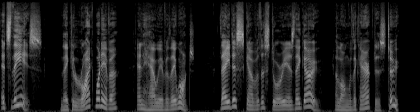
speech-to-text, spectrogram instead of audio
It's theirs. They can write whatever and however they want. They discover the story as they go, along with the characters, too.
